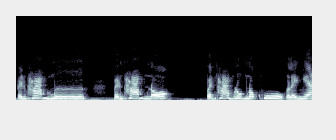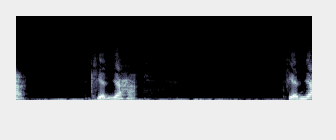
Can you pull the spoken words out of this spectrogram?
เป็นภาพมือ เป็นภาพนก เป็นภาพรูปนกฮูกอะไรเงี้ย เขียนยาก เขียนย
